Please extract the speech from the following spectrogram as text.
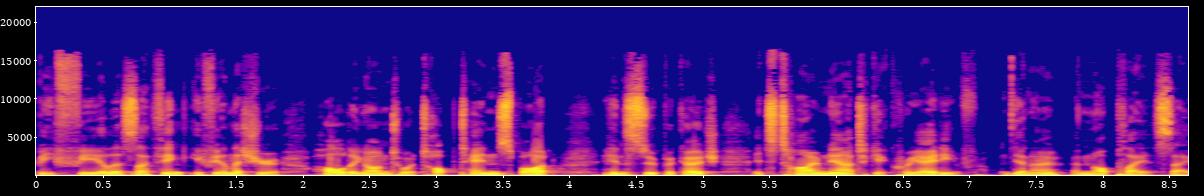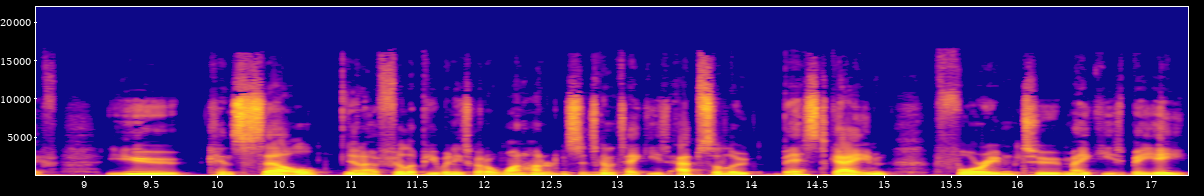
be fearless. I think if unless you're holding on to a top ten spot in Super Coach, it's time now to get creative. You know, and not play it safe. You can sell, you know, Philippe when he's got a 100. It's going to take his absolute best game for him to make his BE.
